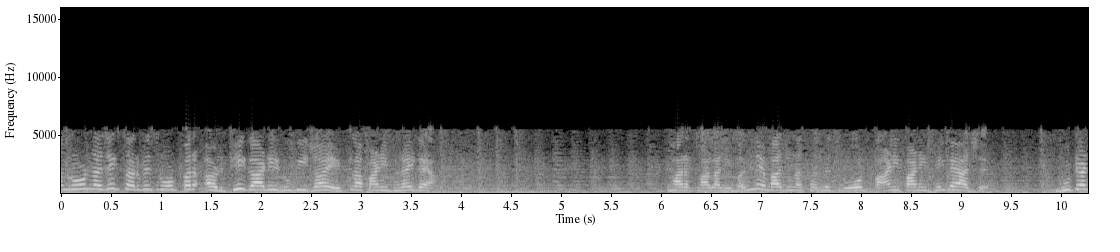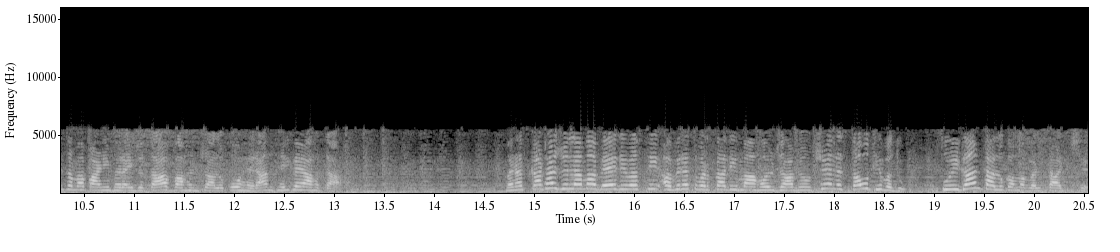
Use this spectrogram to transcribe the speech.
માંગરોળ નજીક સર્વિસ રોડ પર અડધી ગાડી ડૂબી જાય એટલા પાણી ભરાઈ ગયા. ભારતમાલાની બંને બાજુના સર્વિસ રોડ પાણી પાણી થઈ ગયા છે. ઘૂંટણસમાં પાણી ભરાઈ જતા વાહન ચાલકો હેરાન થઈ ગયા હતા. બનાસકાંઠા જિલ્લામાં બે દિવસથી અવિરત વરસાદી માહોલ જામ્યો છે અને સૌથી વધુ સુઈગામ તાલુકામાં વરસાદ છે.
